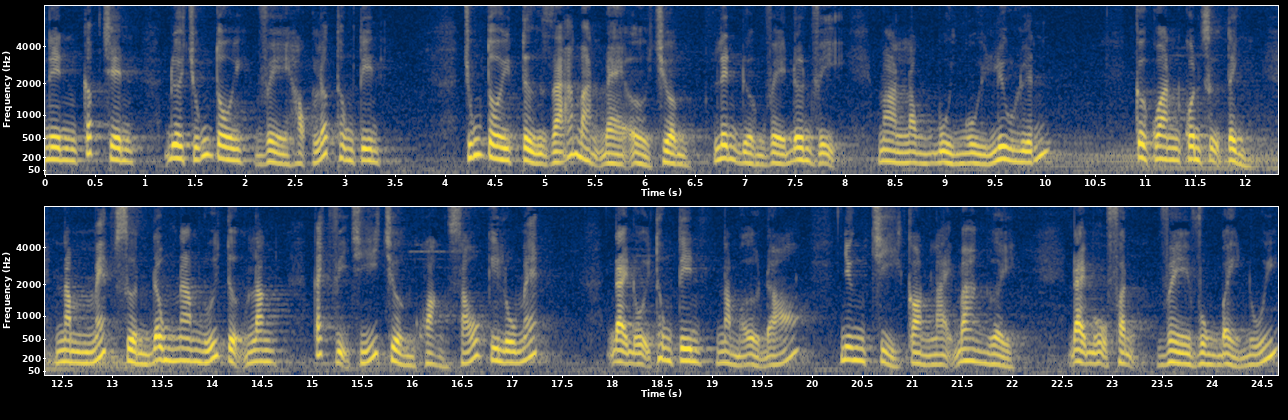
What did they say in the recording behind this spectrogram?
Nên cấp trên đưa chúng tôi về học lớp thông tin. Chúng tôi từ giã bạn bè ở trường lên đường về đơn vị mà lòng bùi ngùi lưu luyến. Cơ quan quân sự tỉnh nằm mép sườn đông nam núi Tượng Lăng, cách vị trí trường khoảng 6 km. Đại đội thông tin nằm ở đó, nhưng chỉ còn lại ba người. Đại bộ phận về vùng bảy núi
